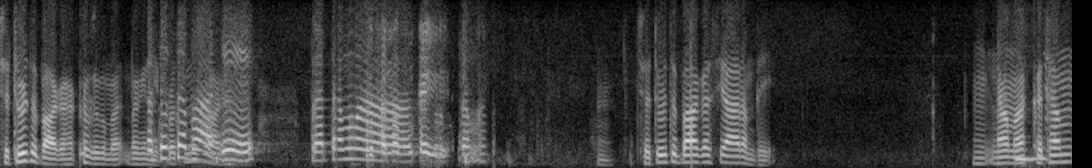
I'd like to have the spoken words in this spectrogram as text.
चतुर्थभागः खलु चतुर्थभागे प्रथम चतुर्थभागस्य आरम्भे। नाम कथं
